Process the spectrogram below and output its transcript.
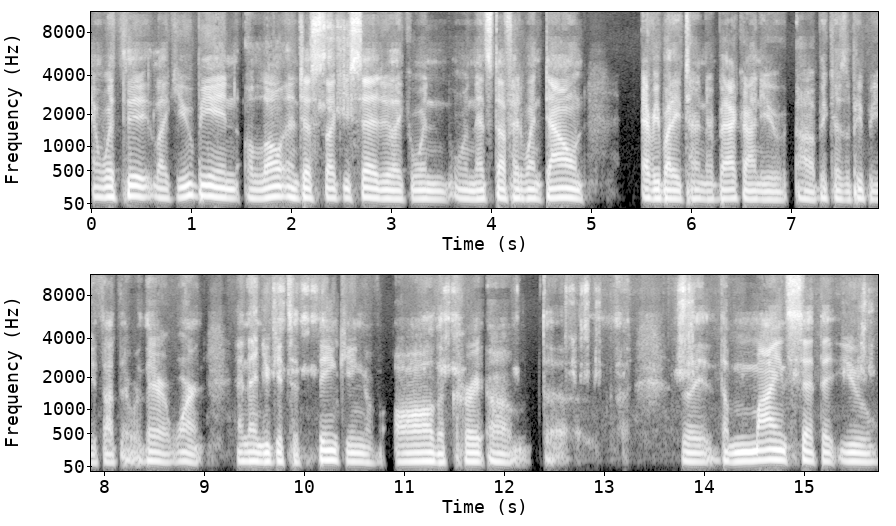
and with the like you being alone and just like you said like when when that stuff had went down everybody turned their back on you uh, because the people you thought that were there weren't. And then you get to thinking of all the cra- um the the the mindset that you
